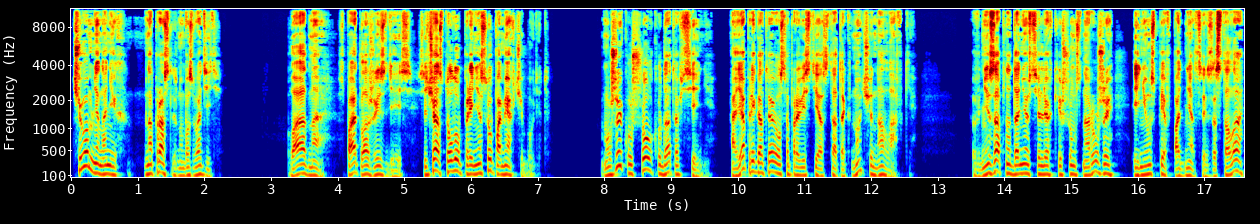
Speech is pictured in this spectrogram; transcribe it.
Чего мне на них напраслину возводить? Ладно, спать ложись здесь. Сейчас тулуп принесу, помягче будет. Мужик ушел куда-то в сени, а я приготовился провести остаток ночи на лавке. Внезапно донесся легкий шум снаружи, и, не успев подняться из-за стола,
